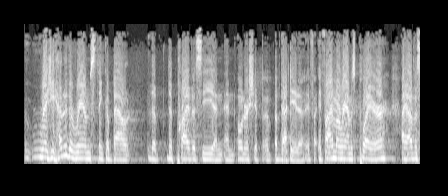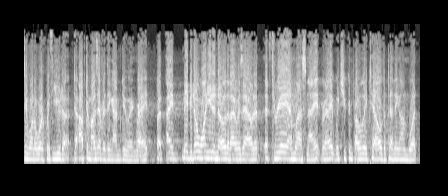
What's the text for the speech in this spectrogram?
Reggie, how do the Rams think about the, the privacy and, and ownership of, of that data? If, if I'm a Rams player, I obviously want to work with you to, to optimize everything I'm doing, right? But I maybe don't want you to know that I was out at, at 3 a.m. last night, right? Which you can probably tell depending on what,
